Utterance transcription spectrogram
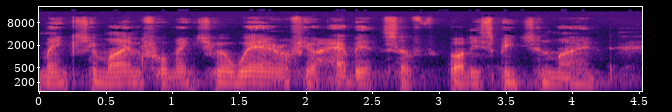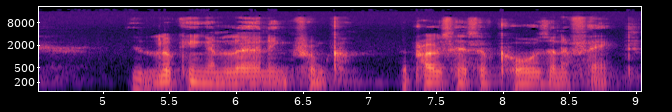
makes you mindful, makes you aware of your habits of body, speech, and mind. You're looking and learning from the process of cause and effect.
